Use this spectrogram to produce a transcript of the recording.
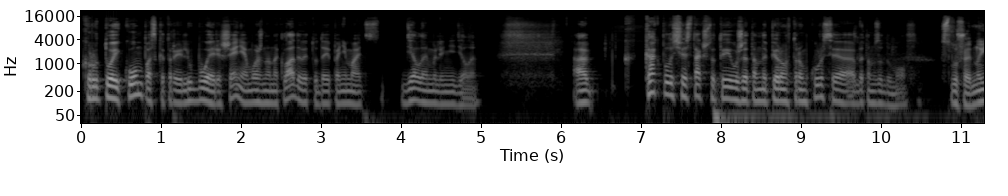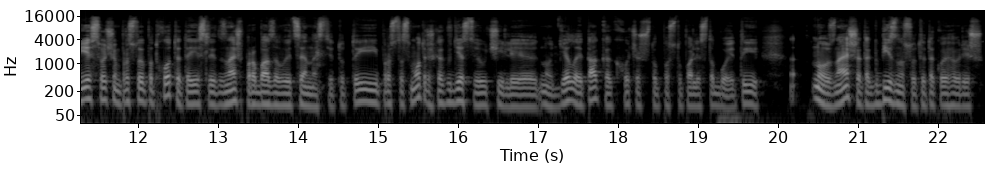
крутой компас, который любое решение можно накладывать туда и понимать, делаем или не делаем. А как получилось так, что ты уже там на первом-втором курсе об этом задумался? Слушай, ну есть очень простой подход, это если ты знаешь про базовые ценности, то ты просто смотришь, как в детстве учили, ну, делай так, как хочешь, чтобы поступали с тобой. ты, ну, знаешь, это к бизнесу ты такой говоришь,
